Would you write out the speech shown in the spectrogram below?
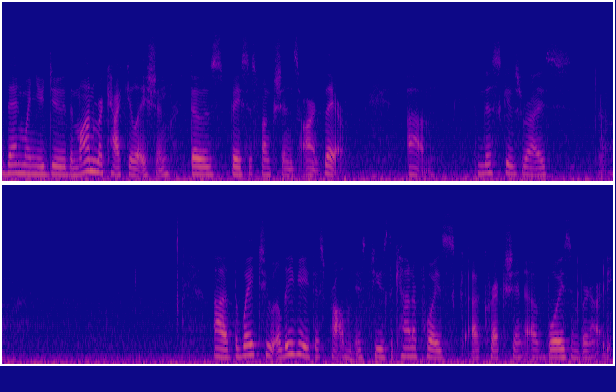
then when you do the monomer calculation, those basis functions aren't there. Um, and this gives rise to, uh, the way to alleviate this problem is to use the counterpoise uh, correction of Boys and Bernardi.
